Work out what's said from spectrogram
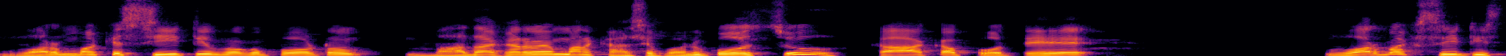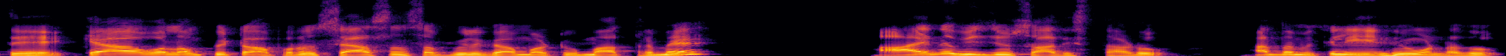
వర్మకి సీట్ ఇవ్వకపోవటం బాధాకరమే మనకు కాసేపు అనుకోవచ్చు కాకపోతే వర్మకి సీట్ ఇస్తే కేవలం పిఠాపురం శాసనసభ్యులుగా మటుకు మాత్రమే ఆయన విజయం సాధిస్తాడు. అంత మిక్కిలి ఏమీ ఉండదు.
